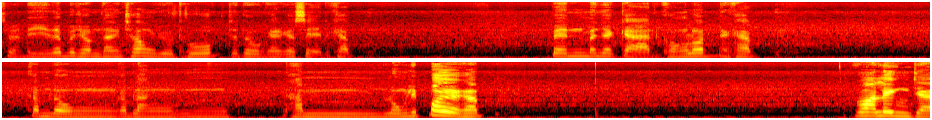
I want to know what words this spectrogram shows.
สวัสดีท่านผู้ชมทางช่อง YouTube จตุการเกษตรครับ เป็นบรรยากาศของรถนะครับกำลังกำลังทำลงริปเปอร์ครับว่าเร่งจะ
